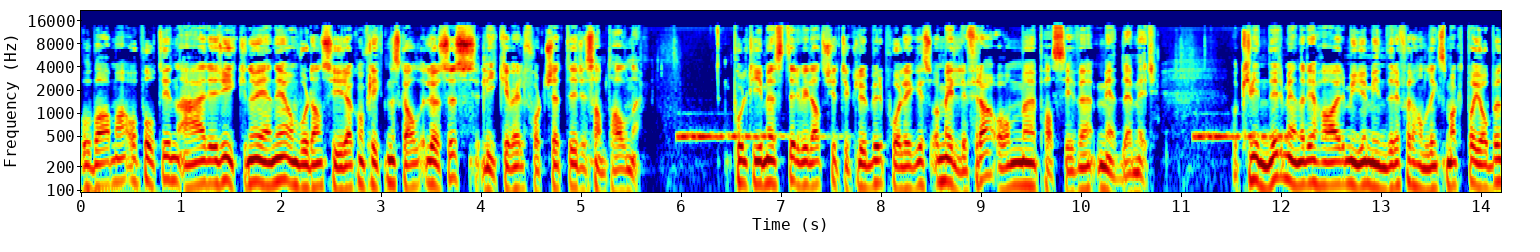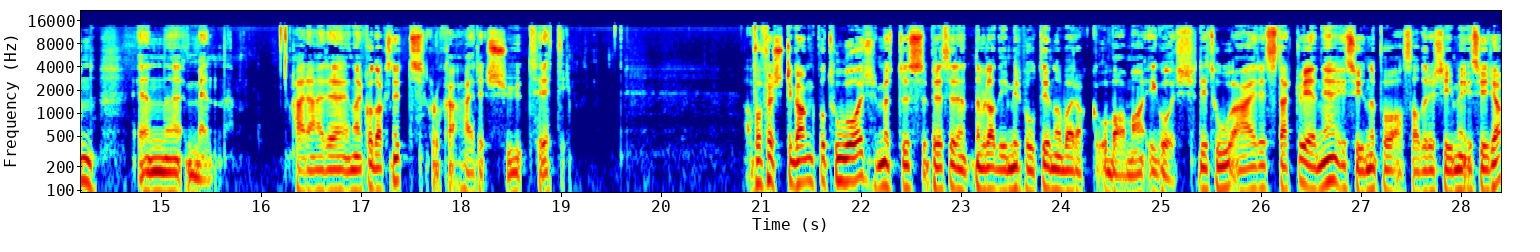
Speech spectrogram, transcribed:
Obama og Putin er rykende uenige om hvordan Syria-konflikten skal løses. Likevel fortsetter samtalene. Politimester vil at skytterklubber pålegges å melde fra om passive medlemmer. Og kvinner mener de har mye mindre forhandlingsmakt på jobben enn menn. Her er NRK Dagsnytt, klokka er 7.30. For første gang på to år møttes presidentene Vladimir Putin og Barack Obama i går. De to er sterkt uenige i synet på Assad-regimet i Syria,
